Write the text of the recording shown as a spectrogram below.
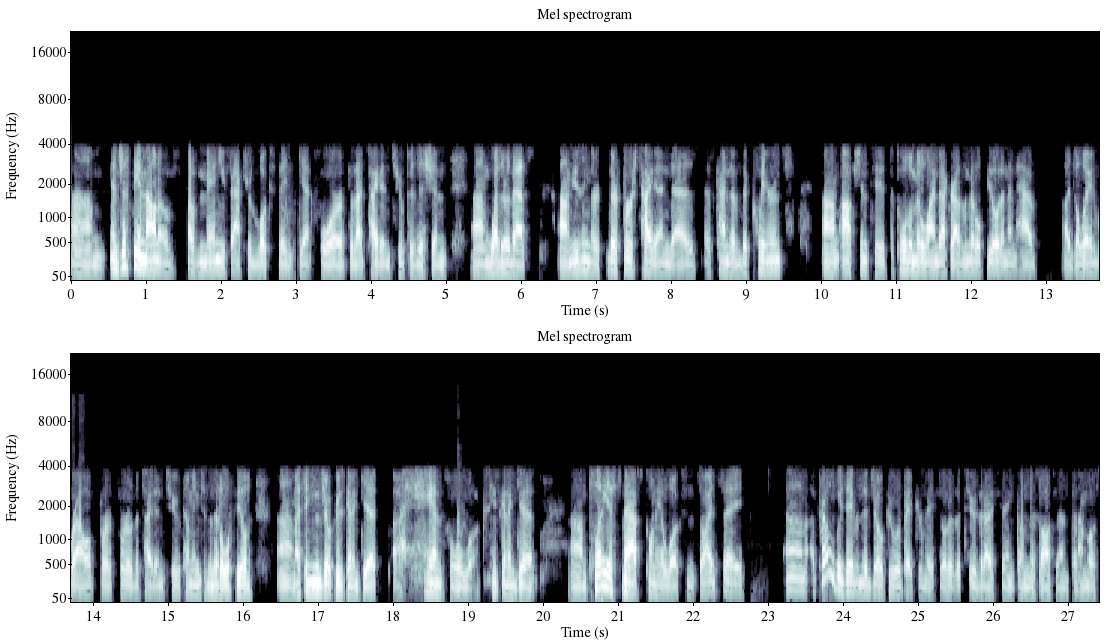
um, and just the amount of of manufactured looks they get for for that tight end two position, um, whether that's um, using their their first tight end as as kind of the clearance um, option to to pull the middle linebacker out of the middle field and then have a delayed route for, for the tight end two coming to the middle of the field. Um, I think Njoku is going to get a handful of looks. He's going to get plenty of snaps, plenty of looks, and so I'd say um, probably David Njoku or Baker Mayfield are the two that I think on this offense that I'm most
